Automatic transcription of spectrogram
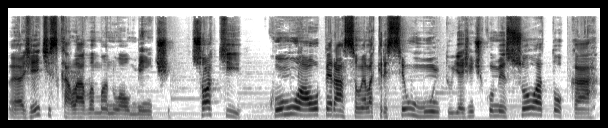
Né? A gente escalava manualmente. Só que, como a operação ela cresceu muito e a gente começou a tocar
